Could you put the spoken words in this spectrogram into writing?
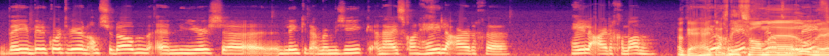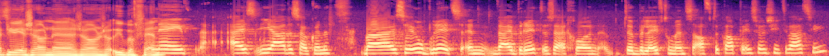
Ben je binnenkort weer in Amsterdam? En hier is eh, een linkje naar mijn muziek. En hij is gewoon een hele aardige, hele aardige man. Oké, hij Heel dacht niet van, oeh, dan heb je weer zo'n eh, zo'n zo'n Uber-fan. Nee, hij is, ja, dat zou kunnen. Maar hij is heel Brits. En wij Britten zijn gewoon te beleefd om mensen af te kappen in zo'n situatie.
